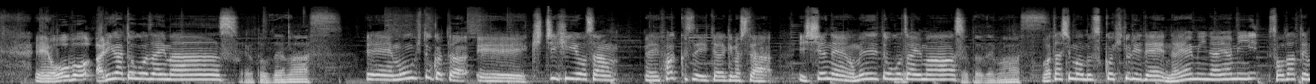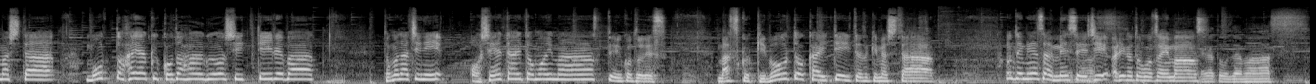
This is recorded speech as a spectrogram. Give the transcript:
えー応募ありがとうございますあ。りがとうございますえーもう一方、えー、吉ひよさん、えーファックスでいただきました。1周年おめでとうございますありが。とうございます私も息子一人で悩み悩み育てましたもっと早くコダハグを知っていれば友達に教えたいと思いますということです。マスク希望と書いていただきました。本当に皆さんメッセージありがとうございます。ありがとうございます。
